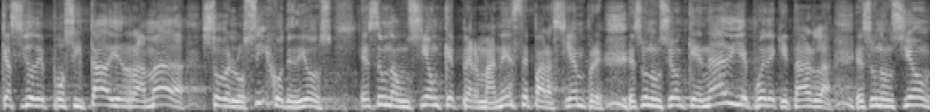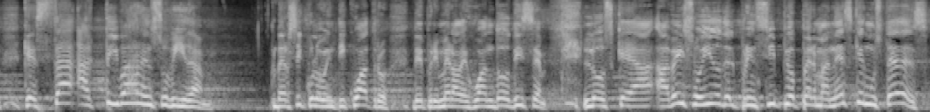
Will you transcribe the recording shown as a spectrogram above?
que ha sido depositada y derramada sobre los hijos de Dios. Es una unción que permanece para siempre. Es una unción que nadie puede quitarla. Es una unción que está activada en su vida. Versículo 24 de Primera de Juan 2 dice, los que habéis oído del principio permanezcan ustedes.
